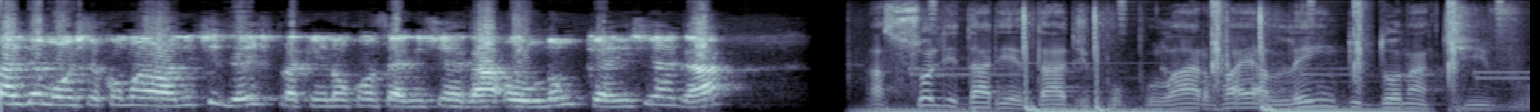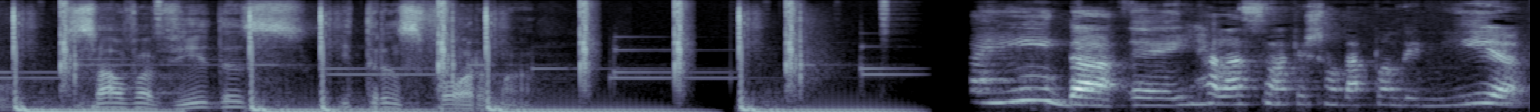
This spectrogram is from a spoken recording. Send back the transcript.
mas demonstra com maior nitidez para quem não consegue enxergar ou não quer enxergar. A solidariedade popular vai além do donativo, salva vidas e transforma. Ainda é, em relação à questão da pandemia,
